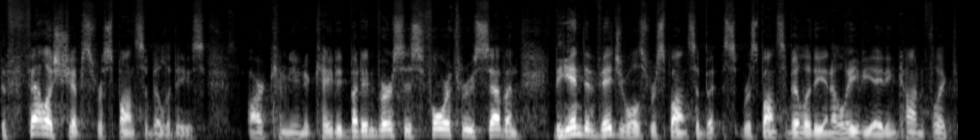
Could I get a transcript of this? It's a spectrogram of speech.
the fellowship's responsibilities are communicated, but in verses 4 through 7, the individual's responsi- responsibility in alleviating conflict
